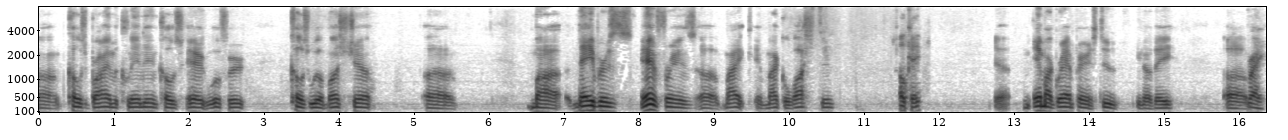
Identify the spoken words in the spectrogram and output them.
um, Coach Bryan McClendon, Coach Eric Wolford, Coach Will Muschamp, uh, my neighbors and friends, uh, Mike and Michael Washington. Okay. Yeah, and my grandparents too. You know, they uh, right.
